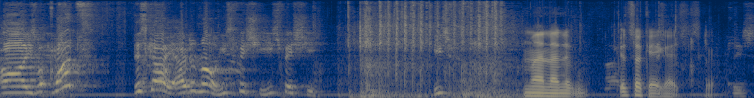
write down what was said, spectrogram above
Oh, he's what? This guy, I don't know. He's fishy. He's fishy. He's Man, I don't- it's okay, guys. It's okay. please.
